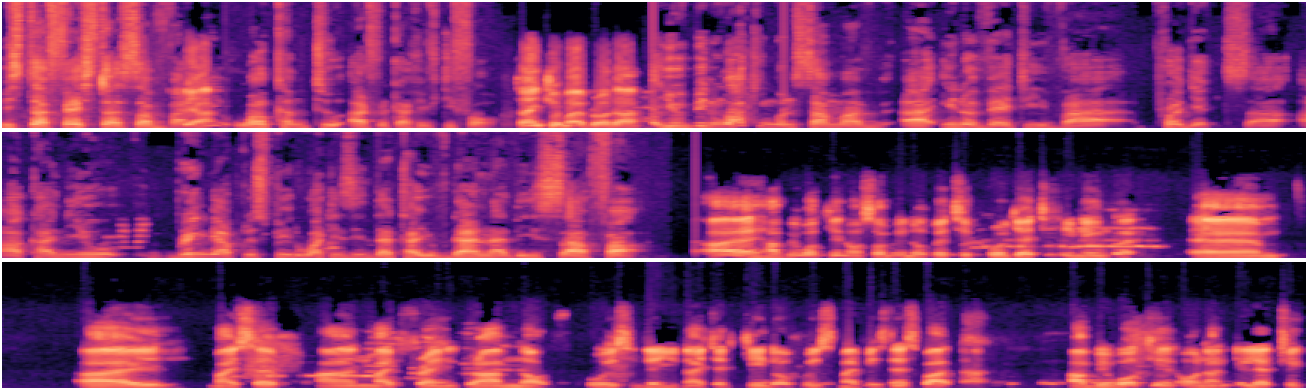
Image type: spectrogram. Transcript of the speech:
Mr. Festus Vandy, yeah. welcome to Africa 54. Thank you, my brother. You've been working on some uh, innovative uh, projects. Uh, uh, can you bring me up to speed? What is it that you've done this uh, far? I have been working on some innovative projects in England. Um, I, myself, and my friend Graham North, who is in the United Kingdom, who is my business partner, have been working on an electric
